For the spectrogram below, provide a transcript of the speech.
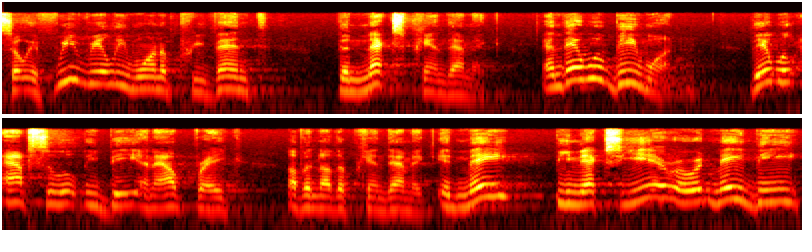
So if we really want to prevent the next pandemic, and there will be one, there will absolutely be an outbreak of another pandemic. It may be next year or it may be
